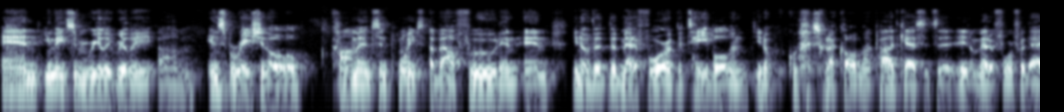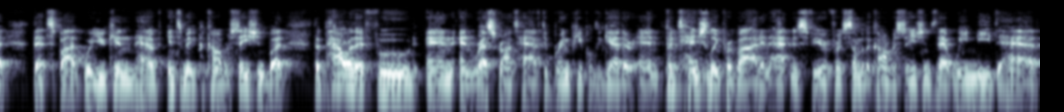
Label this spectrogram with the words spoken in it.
And you made some really, really um, inspirational comments and points about food and, and, you know, the, the metaphor of the table. And, you know, that's what I call my podcast. It's a, you know, metaphor for that, that spot where you can have intimate conversation, but the power that food and, and restaurants have to bring people together and potentially provide an atmosphere for some of the conversations that we need to have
